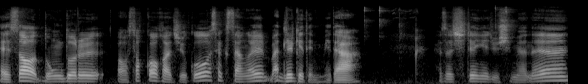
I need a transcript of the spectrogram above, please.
해서 농도를 어, 섞어 가지고 색상을 만들게 됩니다. 그래서 실행해 주시면은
